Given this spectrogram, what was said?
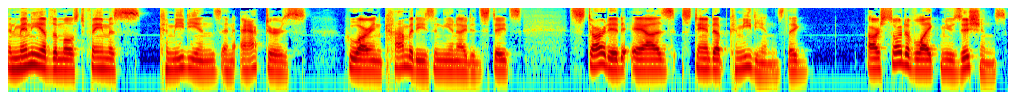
And many of the most famous comedians and actors who are in comedies in the United States started as stand up comedians. They are sort of like musicians,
